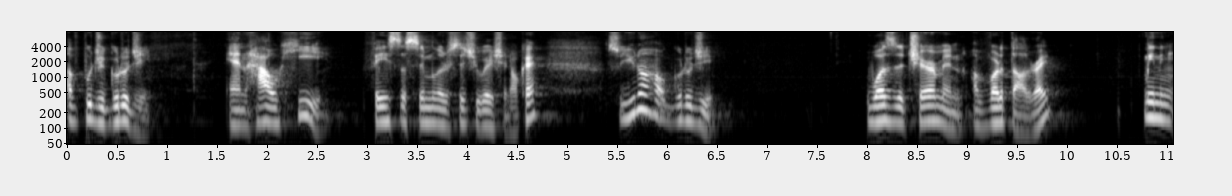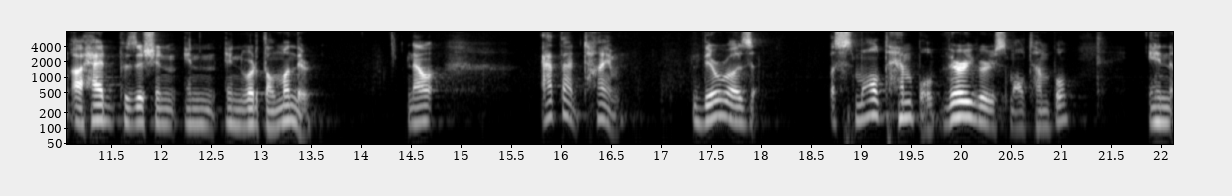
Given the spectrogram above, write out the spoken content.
of Puja Guruji and how he faced a similar situation, okay? So you know how Guruji was the chairman of Vadtal, right? Meaning a head position in, in Vadtal Mandir. Now, at that time, there was a small temple, very, very small temple in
